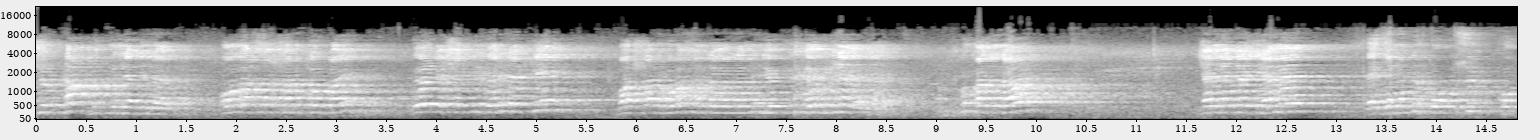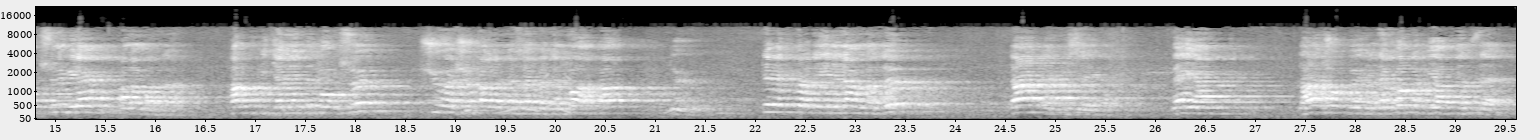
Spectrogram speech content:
çıplak hükmündedirler. Onlar saçlarını toplayıp öyle şekil verirler ki başları hava sandalyelerinin gökyüzüne verirler. Bu kadınlar cennete giremez ve cennetin kokusu, kokusunu bile alamazlar. Halbuki cennetin kokusu şu ve şu kadar mesafeden muhakkak duyulur. Demek ki burada yine ne anladık? Dar elbiseyle veya daha çok böyle rekorla kıyafetle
